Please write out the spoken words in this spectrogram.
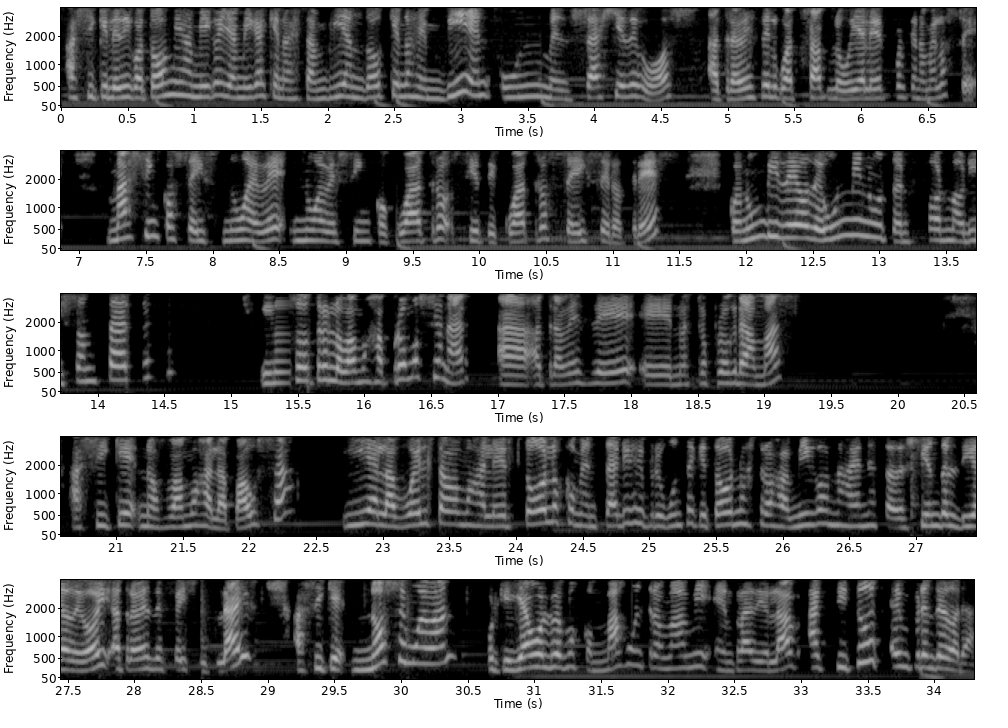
Así que le digo a todos mis amigos y amigas que nos están viendo que nos envíen un mensaje de voz a través del WhatsApp, lo voy a leer porque no me lo sé, más 569-954-74603, con un video de un minuto en forma horizontal y nosotros lo vamos a promocionar a, través de eh, nuestros programas. Así que nos vamos a la pausa y a la vuelta vamos a leer todos los comentarios y preguntas que todos nuestros amigos nos han estado haciendo el día de hoy a través de Facebook Live. Así que no se muevan porque ya volvemos con más Ultramami en Radio Lab, Actitud Emprendedora.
